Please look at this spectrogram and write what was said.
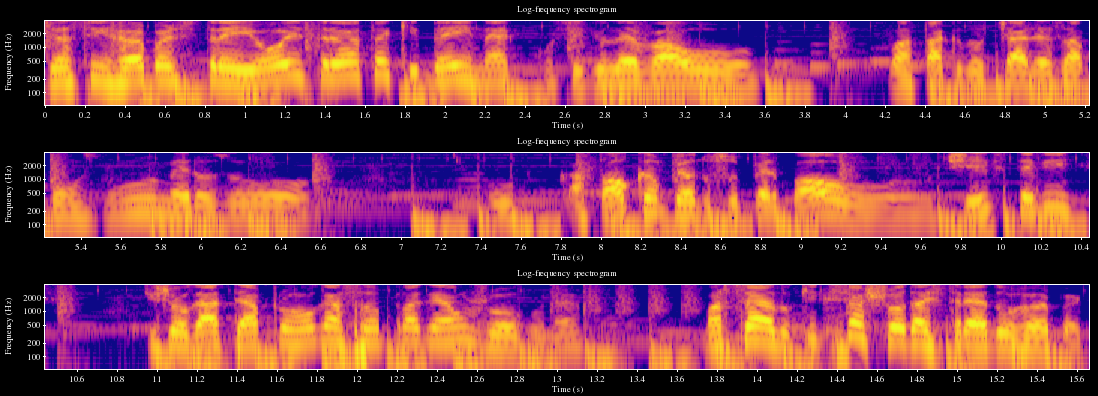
Justin Herbert estreou e estreou até que bem, né? Conseguiu levar o, o ataque do Chargers a bons números. O, o atual campeão do Super Bowl, o Chiefs, teve que jogar até a prorrogação para ganhar um jogo, né? Marcelo, o que, que você achou da estreia do Herbert?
